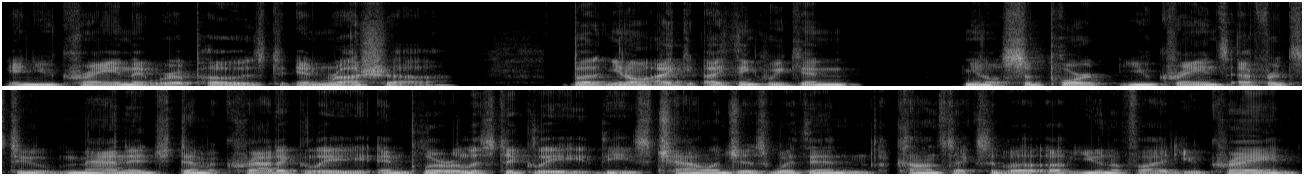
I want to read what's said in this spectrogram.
in Ukraine that were opposed in Russia. But you know, I I think we can you know support Ukraine's efforts to manage democratically and pluralistically these challenges within a context of a, unified Ukraine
